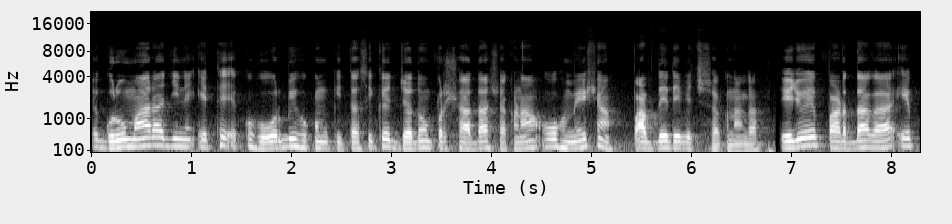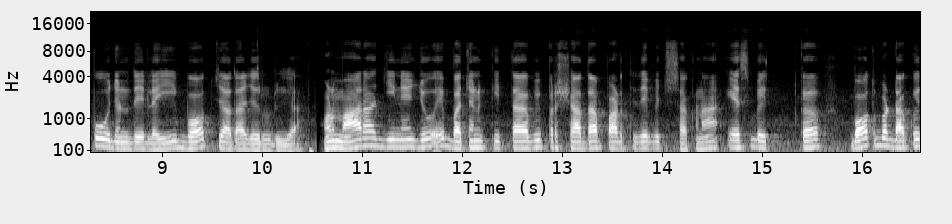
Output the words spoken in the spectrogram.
ਤੇ ਗੁਰੂ ਮਹਾਰਾਜ ਜੀ ਨੇ ਇੱਥੇ ਇੱਕ ਹੋਰ ਵੀ ਹੁਕਮ ਕੀਤਾ ਸੀ ਕਿ ਜਦੋਂ ਪ੍ਰਸ਼ਾਦਾ ਛਕਣਾ, ਉਹ ਹਮੇਸ਼ਾ ਪਰਦੇ ਦੇ ਵਿੱਚ ਛਕਣਾਗਾ। ਤੇ ਜੋ ਇਹ ਪਰਦਾਗਾ ਇਹ ਭੋਜਨ ਦੇ ਲਈ ਬਹੁਤ ਜ਼ਿਆਦਾ ਜ਼ਰੂਰੀ ਆ। ਹੁਣ ਮਹਾਰਾਜ ਜੀ ਨੇ ਜੋ ਇਹ ਬਚਨ ਕੀਤਾ ਵੀ ਪ੍ਰਸ਼ਾਦਾ ਪਰਦੇ ਦੇ ਵਿੱਚ ਛਕਣਾ, ਇਸ ਵਿੱਚ ਇੱਕ ਬਹੁਤ ਵੱਡਾ ਕੋਈ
